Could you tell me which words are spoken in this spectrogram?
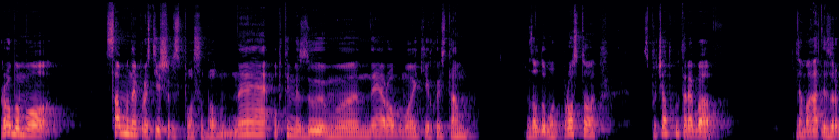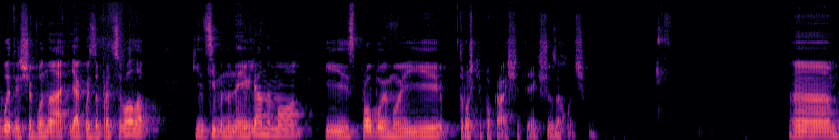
робимо самим найпростішим способом. Не оптимізуємо, не робимо якихось там задумок. Просто спочатку треба намагатися зробити, щоб вона якось запрацювала. В кінці ми на неї глянемо і спробуємо її трошки покращити, якщо захочемо. Е,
